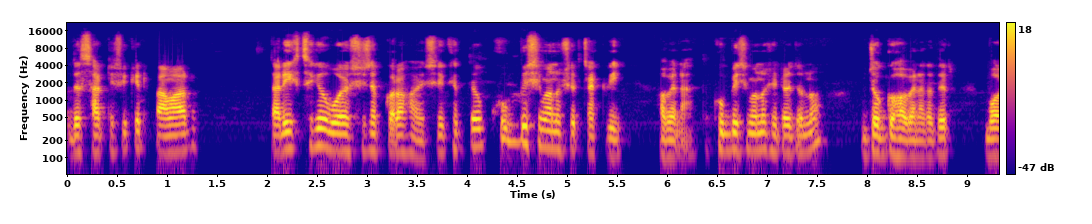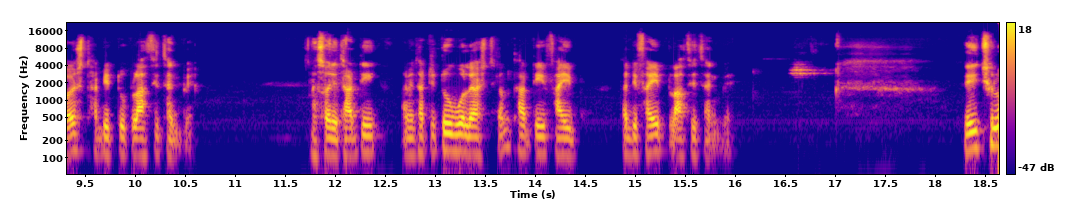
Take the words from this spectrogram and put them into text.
তাদের সার্টিফিকেট পাওয়ার তারিখ থেকেও বয়স হিসাব করা হয়, সেক্ষেত্রেও খুব বেশি মানুষের চাকরি হবে না। খুব বেশি মানুষ এটার জন্য যোগ্য হবে না। তাদের বয়স থার্টি টু প্লাসই থাকবে। সরি থার্টি আমি থার্টি টু বলে আসছিলাম থার্টি ফাইভ থার্টি ফাইভ প্লাসই থাকবে। এই ছিল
